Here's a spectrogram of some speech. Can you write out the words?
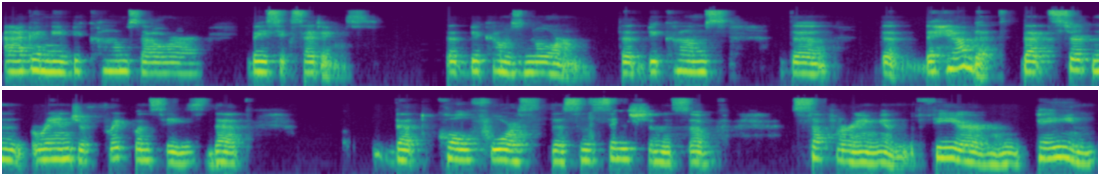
agony becomes our basic settings. That becomes norm. That becomes the the, the habit, that certain range of frequencies that that call forth the sensations of suffering and fear and pain,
